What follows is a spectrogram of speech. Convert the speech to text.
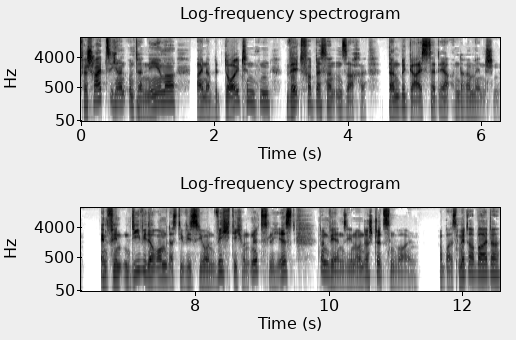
Verschreibt sich ein Unternehmer einer bedeutenden, weltverbessernden Sache, dann begeistert er andere Menschen. Empfinden die wiederum, dass die Vision wichtig und nützlich ist, dann werden sie ihn unterstützen wollen ob als Mitarbeiter,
